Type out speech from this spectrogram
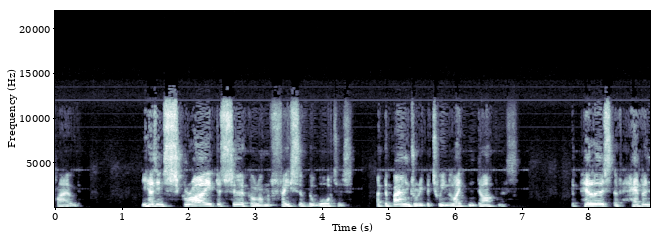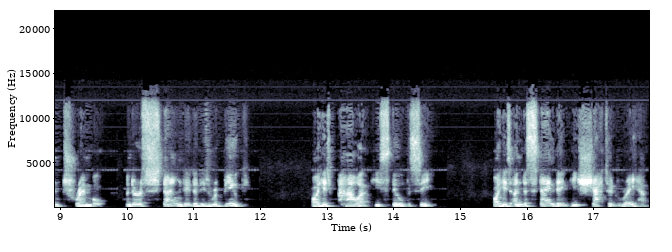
cloud. He has inscribed a circle on the face of the waters at the boundary between light and darkness. The pillars of heaven tremble and are astounded at his rebuke. By his power, he stilled the sea. By his understanding, he shattered Rahab.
